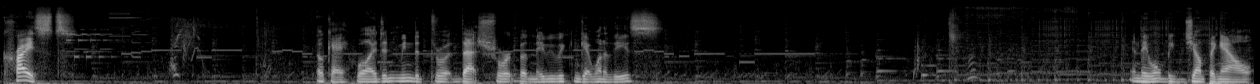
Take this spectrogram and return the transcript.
Christ. Okay, well, I didn't mean to throw it that short, but maybe we can get one of these. And they won't be jumping out.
